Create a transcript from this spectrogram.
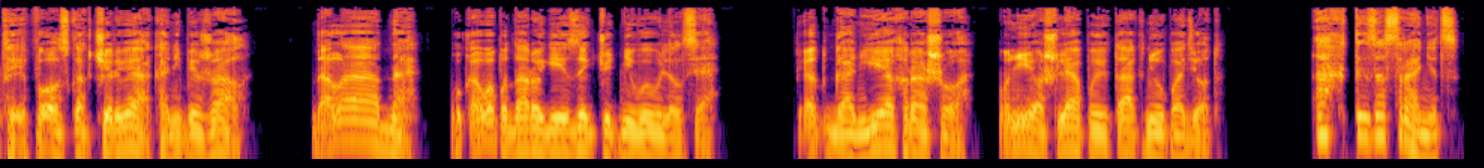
Ты полз как червяк, а не бежал. Да ладно, у кого по дороге язык чуть не вывалился. Это Ганье хорошо, у нее шляпа и так не упадет. Ах ты засранец!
